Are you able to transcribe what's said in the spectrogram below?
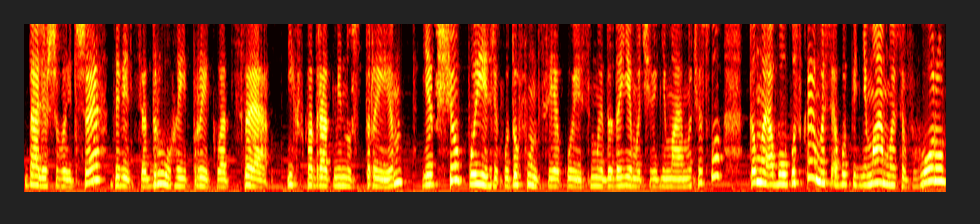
Далі швидше, дивіться, другий приклад це х квадрат мінус 3. Якщо по y до функції якоїсь ми додаємо чи віднімаємо число, то ми або опускаємось, або піднімаємося вгору,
